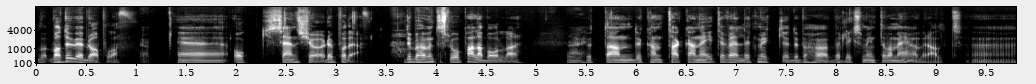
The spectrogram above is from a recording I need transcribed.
vad du är bra på. Eh, och sen kör du på det. Du behöver inte slå på alla bollar, Nej. utan du kan tacka nej till väldigt mycket. Du behöver liksom inte vara med överallt. Eh,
